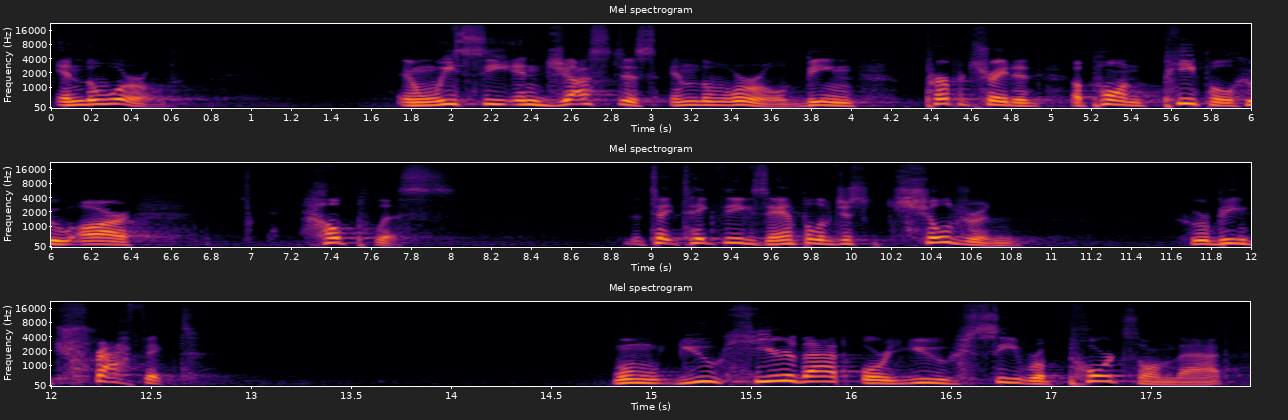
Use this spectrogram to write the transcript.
in the world, and we see injustice in the world being perpetrated upon people who are helpless, take, take the example of just children who are being trafficked. When you hear that or you see reports on that,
